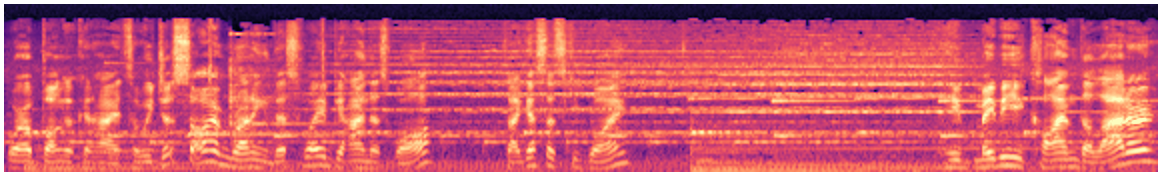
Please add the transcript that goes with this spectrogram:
where Obunga could hide. So we just saw him running this way behind this wall. So I guess let's keep going. He maybe he climbed the ladder.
